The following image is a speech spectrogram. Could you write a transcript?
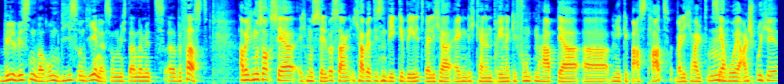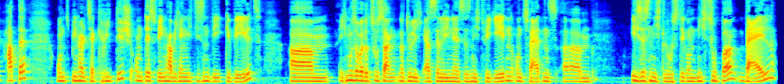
will wissen, warum dies und jenes und mich dann damit äh, befasst. Aber ich muss auch sehr, ich muss selber sagen, ich habe ja diesen Weg gewählt, weil ich ja eigentlich keinen Trainer gefunden habe, der äh, mir gepasst hat, weil ich halt sehr hohe Ansprüche hatte und bin halt sehr kritisch und deswegen habe ich eigentlich diesen Weg gewählt. Ähm, ich muss aber dazu sagen, natürlich erster Linie ist es nicht für jeden und zweitens ähm, ist es nicht lustig und nicht super, weil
